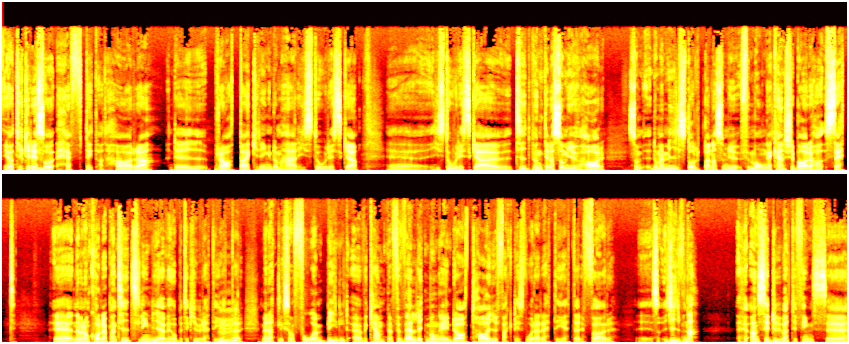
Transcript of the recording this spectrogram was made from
jag tycker det är så häftigt att höra dig prata kring de här historiska, eh, historiska tidpunkterna som ju har, som, de här milstolparna som ju för många kanske bara har sett eh, när de kollar på en tidslinje över hbtq-rättigheter. Mm. Men att liksom få en bild över kampen. För väldigt många idag tar ju faktiskt våra rättigheter för eh, så, givna. Anser du att det finns eh,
